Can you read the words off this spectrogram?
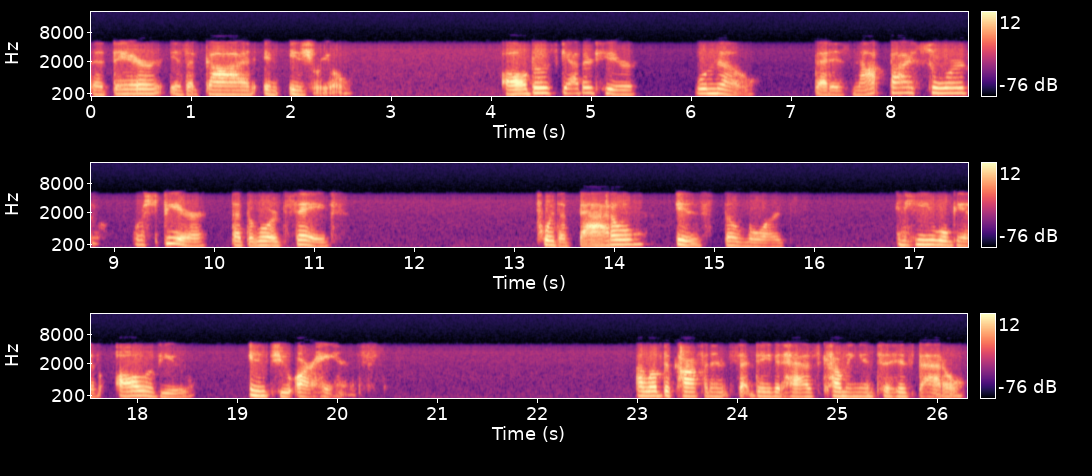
that there is a God in Israel. All those gathered here will know that it is not by sword or spear that the Lord saves, for the battle is the Lord's, and he will give all of you into our hands. I love the confidence that David has coming into his battle,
